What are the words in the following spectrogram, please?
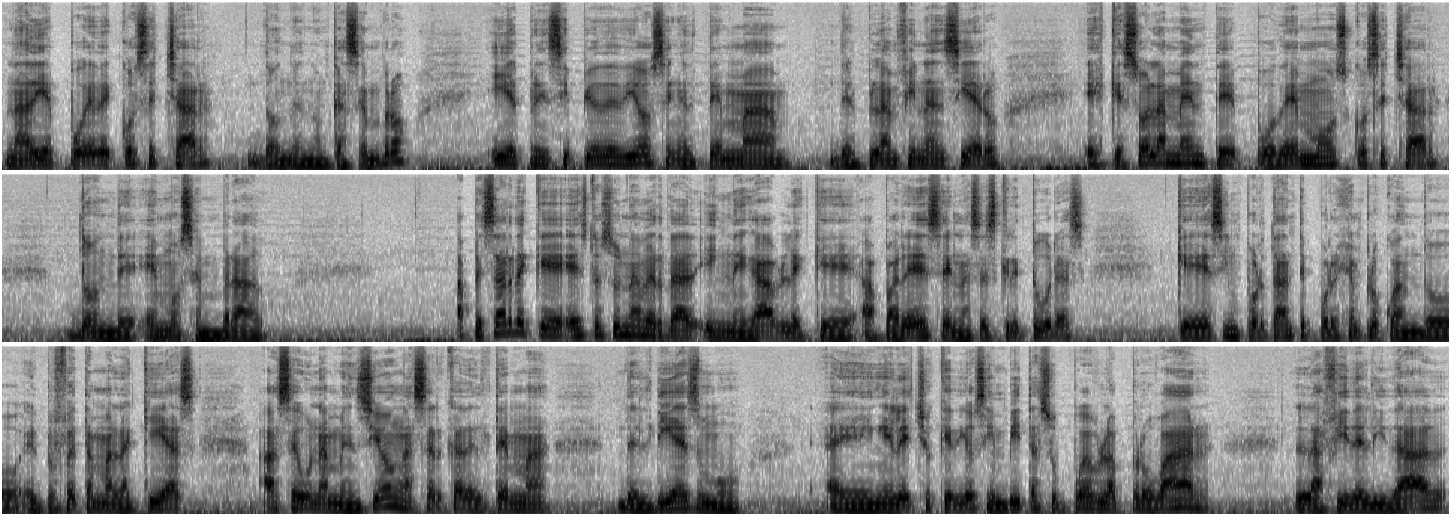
Nadie puede cosechar donde nunca sembró. Y el principio de Dios en el tema del plan financiero es que solamente podemos cosechar donde hemos sembrado. A pesar de que esto es una verdad innegable que aparece en las escrituras, que es importante, por ejemplo, cuando el profeta Malaquías hace una mención acerca del tema del diezmo, en el hecho que Dios invita a su pueblo a probar la fidelidad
